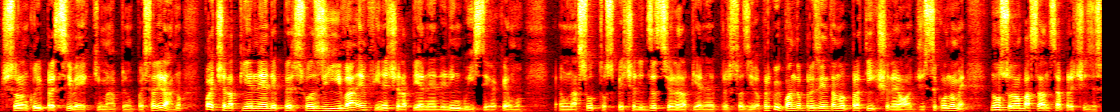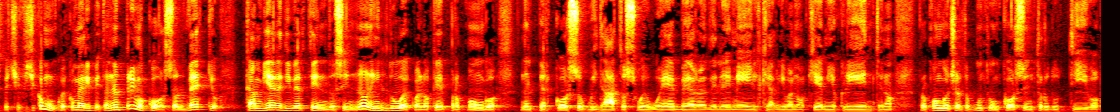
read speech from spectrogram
ci sono ancora i prezzi vecchi ma prima o poi saliranno, poi c'è la PNL persuasiva e infine c'è la PNL linguistica che è, un, è una sottospecializzazione della PNL persuasiva, per cui quando presentano il practitioner oggi secondo me non sono abbastanza precisi e specifici. Comunque come ripeto nel primo corso il vecchio cambiare divertendosi, non il 2 quello che propongo nel percorso guidato su Weber delle email che arrivano a chi è mio cliente, no? propongo a un certo punto un corso introduttivo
